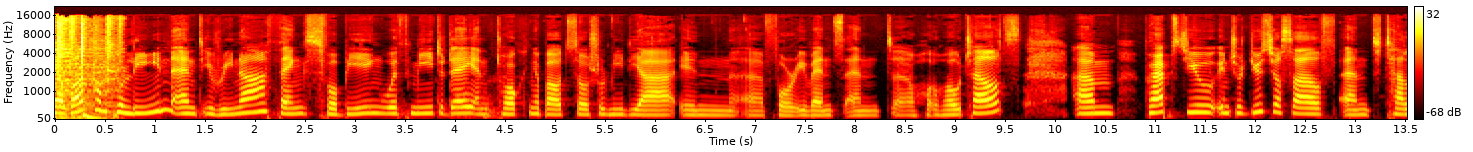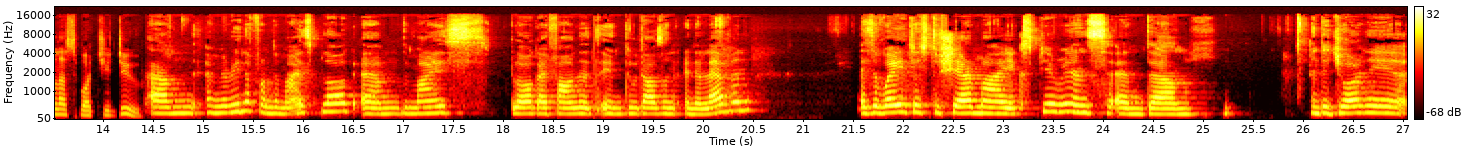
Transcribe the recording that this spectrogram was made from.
Yeah, welcome, Pauline and Irina. Thanks for being with me today and talking about social media in uh, for events and uh, ho hotels. Um, perhaps you introduce yourself and tell us what you do. Um, I'm Irina from the MICE blog. Um, the MICE blog I founded in 2011 as a way just to share my experience and um, and the journey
